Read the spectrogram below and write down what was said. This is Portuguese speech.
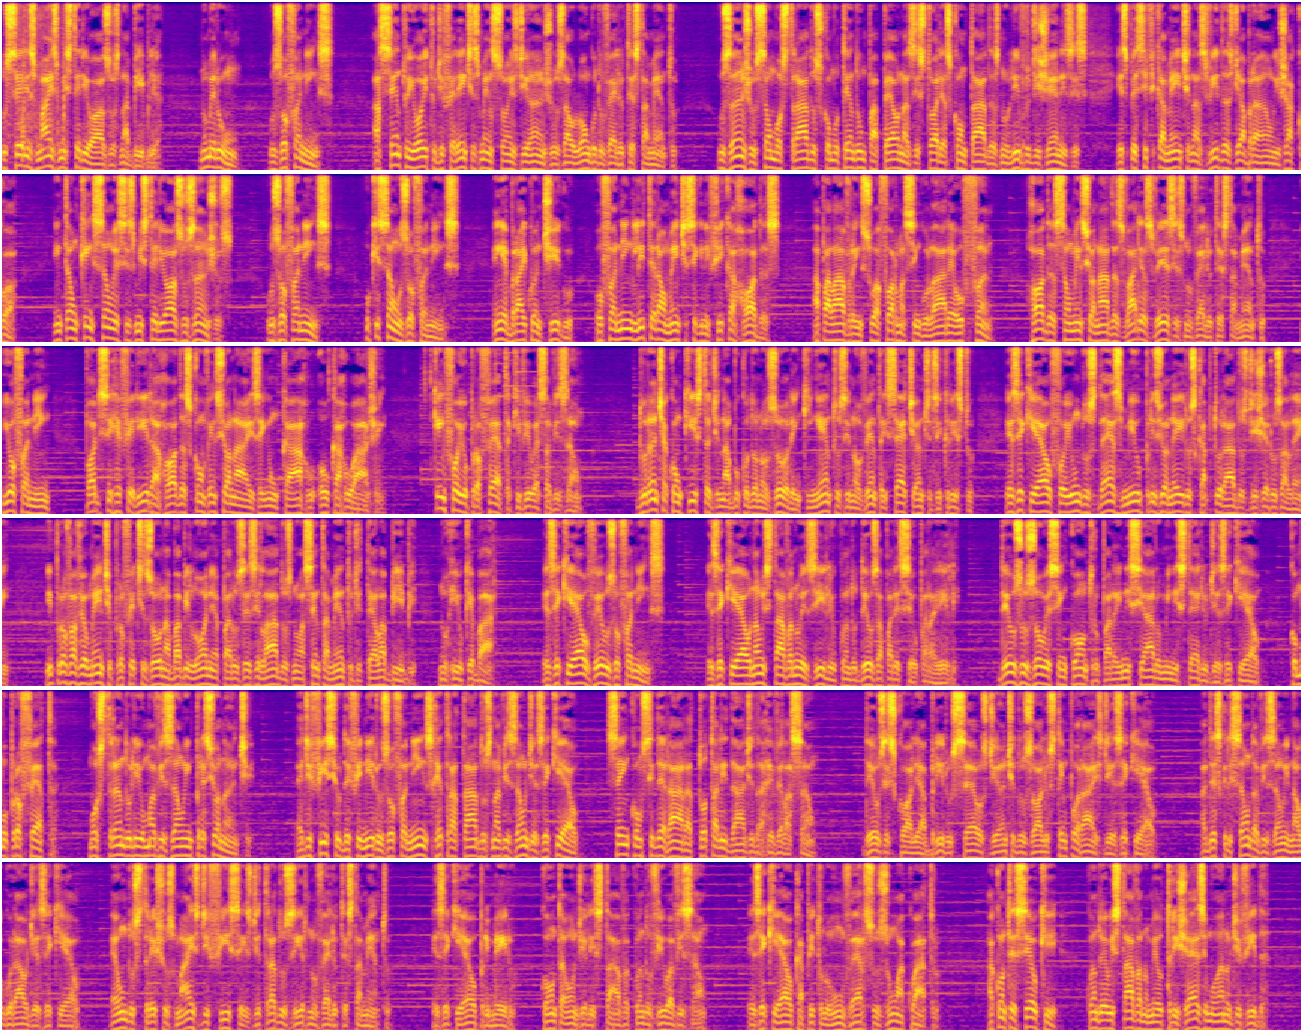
Os seres mais misteriosos na Bíblia. Número 1. Os Ofanins. Há 108 diferentes menções de anjos ao longo do Velho Testamento. Os anjos são mostrados como tendo um papel nas histórias contadas no livro de Gênesis, especificamente nas vidas de Abraão e Jacó. Então, quem são esses misteriosos anjos? Os Ofanins. O que são os Ofanins? Em hebraico antigo, Ofanim literalmente significa rodas. A palavra em sua forma singular é ofan. Rodas são mencionadas várias vezes no Velho Testamento, e ofanim pode se referir a rodas convencionais em um carro ou carruagem. Quem foi o profeta que viu essa visão? Durante a conquista de Nabucodonosor em 597 a.C., Ezequiel foi um dos dez mil prisioneiros capturados de Jerusalém e provavelmente profetizou na Babilônia para os exilados no assentamento de Tel Abib, no rio Quebar. Ezequiel vê os ofanins. Ezequiel não estava no exílio quando Deus apareceu para ele. Deus usou esse encontro para iniciar o ministério de Ezequiel como profeta, mostrando-lhe uma visão impressionante. É difícil definir os ofanins retratados na visão de Ezequiel sem considerar a totalidade da revelação. Deus escolhe abrir os céus diante dos olhos temporais de Ezequiel. A descrição da visão inaugural de Ezequiel é um dos trechos mais difíceis de traduzir no Velho Testamento. Ezequiel, primeiro, conta onde ele estava quando viu a visão. Ezequiel capítulo 1, versos 1 a 4. Aconteceu que, quando eu estava no meu trigésimo ano de vida,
